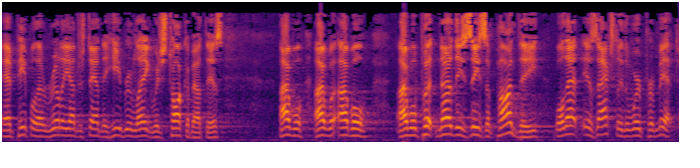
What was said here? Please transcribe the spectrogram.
and people that really understand the Hebrew language talk about this. I will, I will, I will, I will put none of these things upon thee. Well, that is actually the word permit.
